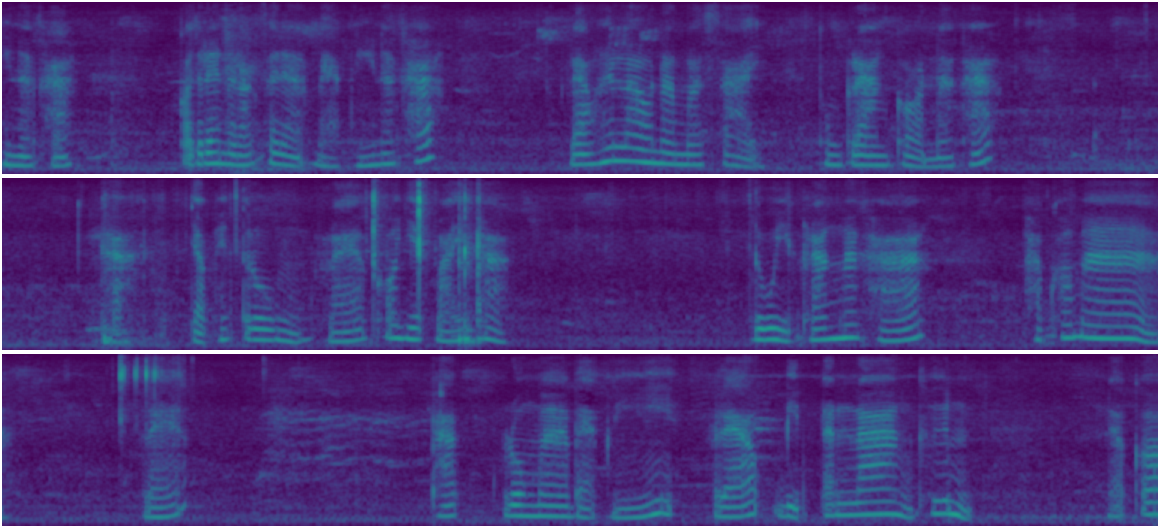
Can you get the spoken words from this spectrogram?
นี่นะคะ ก็จะได้ในลักษณะแบบนี้นะคะ แล้วให้เรานำมาใส่ตรงกลางก่อนนะคะ ค่ะจับให้ตรงแล้วก็เย็บไว้ค่ะ ดูอีกครั้งนะคะ พับเข้ามา และ พับลงมาแบบนี้ แล้วบิดด้านล่างขึ้น แล้วก็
